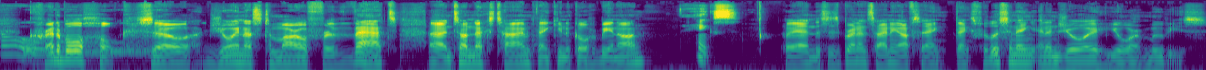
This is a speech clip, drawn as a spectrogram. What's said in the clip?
Oh. Incredible Hulk. So join us tomorrow for that. Uh, until next time, thank you, Nicole, for being on. Thanks. And this is Brennan signing off saying thanks for listening and enjoy your movies.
